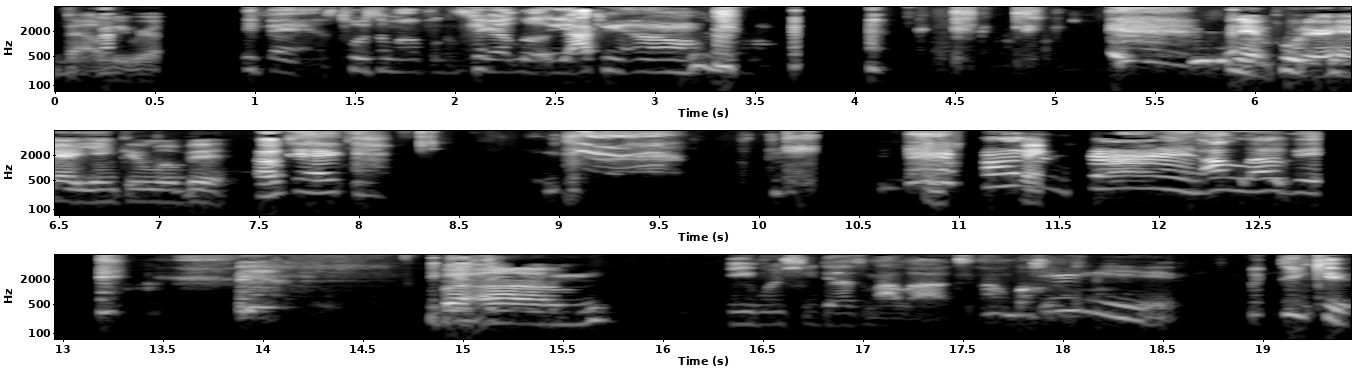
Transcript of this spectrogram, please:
That will be real. Fans, twist some motherfuckers hair. Look, y'all can um. and then put her hair, yank it a little bit. Okay. I'm done. I love it. But um, when she does my locks, oh, well, thank you,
